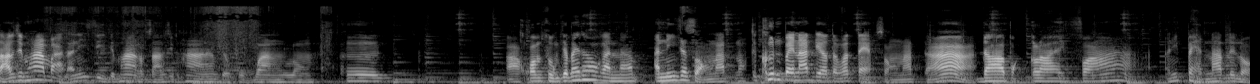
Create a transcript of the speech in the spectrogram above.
35 บาท อันนี้ 45 กับ 35 นะครับ เดี๋ยวผมวางลองคืออ่าความสูงจะไม่เท่ากันนะครับ อันนี้จะ 2 นัดเนาะจะขึ้นไปนัดเดียวแต่ว่าแตก 2 นัดอ่าดาวประกายฟ้า อันนี้ 8 นัดเลยเหรอ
